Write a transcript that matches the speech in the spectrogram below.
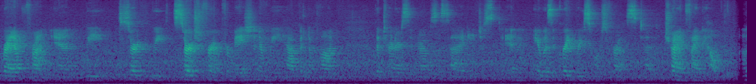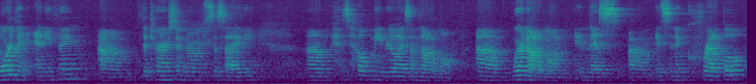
right up front, and we, ser- we searched for information, and we happened upon the Turner Syndrome Society. Just, and it was a great resource for us to try and find help. More than anything, um, the Turner Syndrome Society um, has helped me realize I'm not alone. Um, we're not alone in this. Um, it's an incredible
